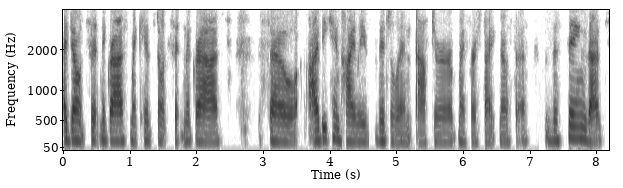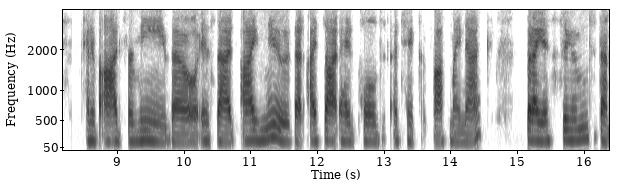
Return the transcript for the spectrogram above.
I don't sit in the grass. My kids don't sit in the grass. So I became highly vigilant after my first diagnosis. The thing that's kind of odd for me, though, is that I knew that I thought I had pulled a tick off my neck, but I assumed that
